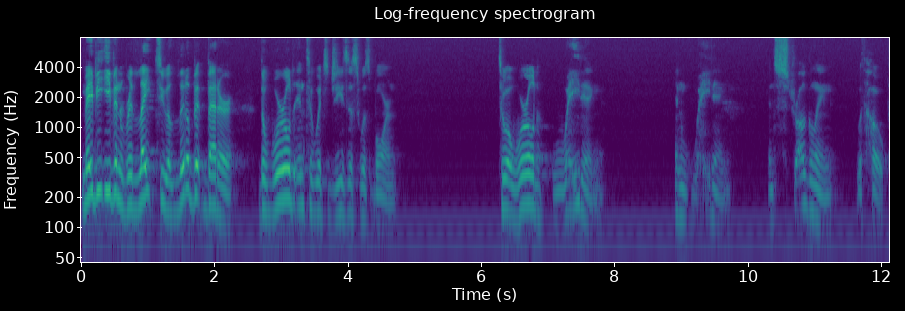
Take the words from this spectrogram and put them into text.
maybe even relate to a little bit better the world into which Jesus was born. To a world waiting and waiting and struggling with hope.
